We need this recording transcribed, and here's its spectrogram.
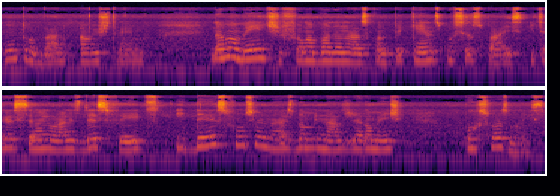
conturbado ao extremo. Normalmente foram abandonados quando pequenos por seus pais e cresceram em lares desfeitos e desfuncionais dominados geralmente por suas mães.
